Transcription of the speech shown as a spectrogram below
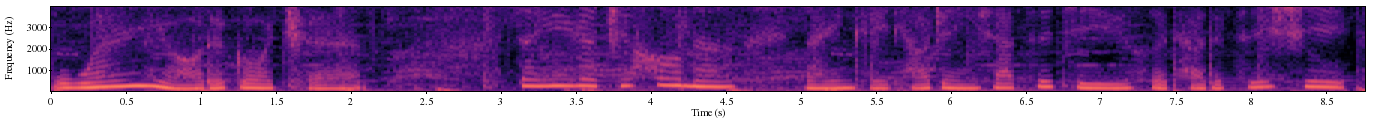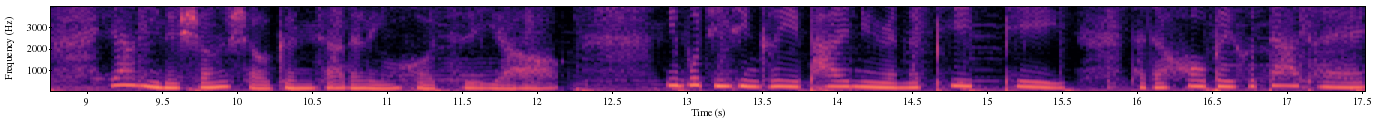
温柔的过程。在预热之后呢，男人可以调整一下自己和他的姿势，让你的双手更加的灵活自由。你不仅仅可以拍女人的屁屁，她的后背和大腿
